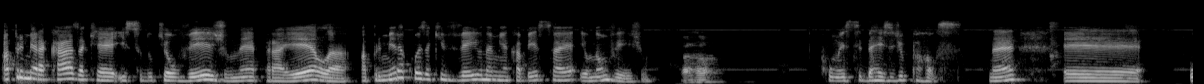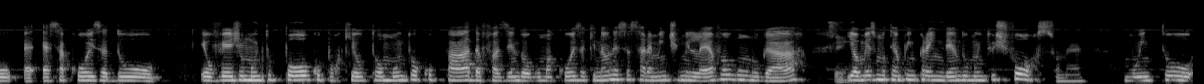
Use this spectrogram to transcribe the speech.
A primeira casa, que é isso do que eu vejo, né, para ela, a primeira coisa que veio na minha cabeça é eu não vejo. Aham. Com esse 10 de paus, né? É, o- é- essa coisa do eu vejo muito pouco porque eu estou muito ocupada fazendo alguma coisa que não necessariamente me leva a algum lugar Sim. e ao mesmo tempo empreendendo muito esforço, né? Muito,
